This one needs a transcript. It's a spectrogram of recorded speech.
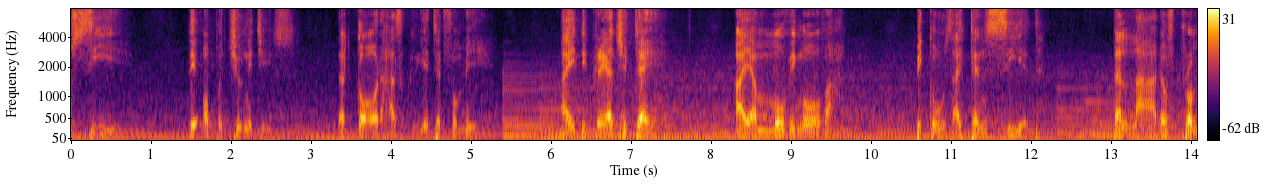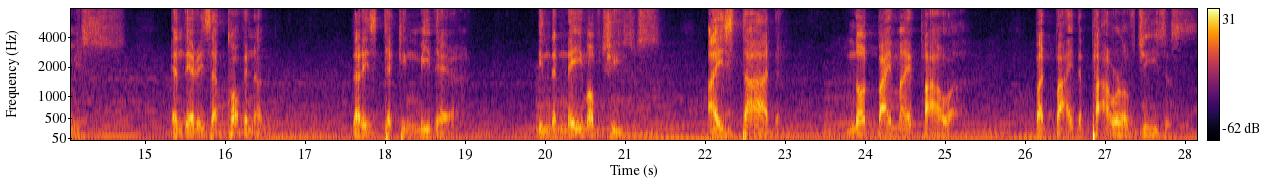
see the opportunities that God has created for me. I declare today, I am moving over because I can see it. The land of promise. And there is a covenant that is taking me there. In the name of Jesus. I stand not by my power, but by the power of Jesus.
